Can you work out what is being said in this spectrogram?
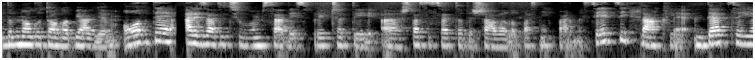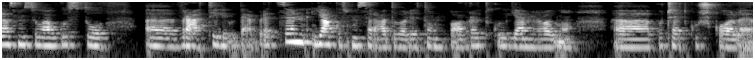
i da mnogo toga objavljujem ovde, ali zato ću vam sada ispričati šta se sve to dešavalo posljednjih par meseci. Dakle, deca i ja smo se u avgustu vratili u Debrecen. Jako smo se radovali tom povratku i generalno početku škole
